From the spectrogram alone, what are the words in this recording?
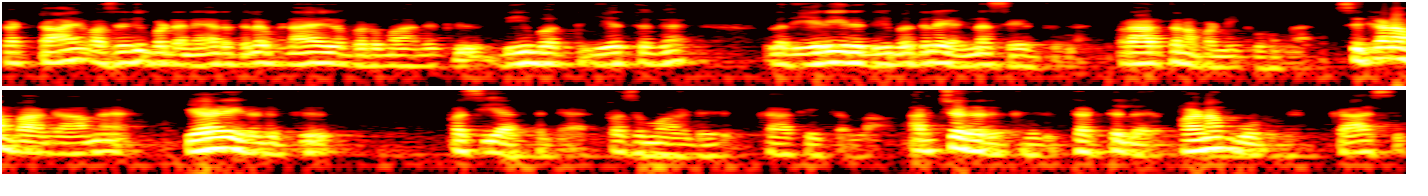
கட்டாயம் வசதிப்பட்ட நேரத்தில் விநாயக பெருமானுக்கு தீபத்தை ஏற்றுங்க அல்லது எரியிற தீபத்தில் எண்ணெய் சேர்த்துங்க. பிரார்த்தனை பண்ணிக்கோங்க. சிக்கனம் பார்க்காம ஏழைகளுக்கு பசியாத்துங்க பசுமாடு காக்கைக்கெல்லாம். அர்ச்சகருக்கு தட்டுல பணம் போடுங்க. காசு.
